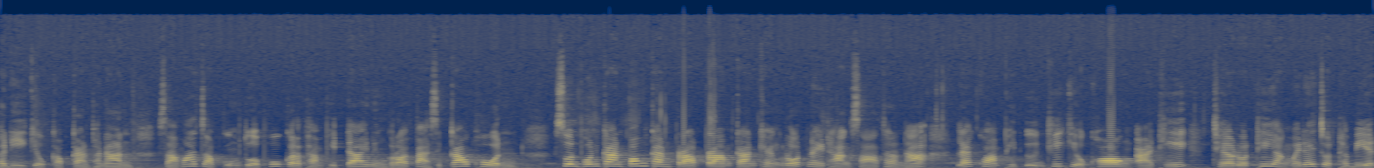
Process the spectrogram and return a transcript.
คดีเกี่ยวกับการพนัน สามารถจับกลุ่มตัวผู้กระทำผิดได้ 189 คน ส่วนผลการป้องกันปราบปรามการแข่งรถในทางสาธารณะ และความผิดอื่นที่เกี่ยวข้อง อาทิใช้รถที่ยังไม่ได้จดทะเบียน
